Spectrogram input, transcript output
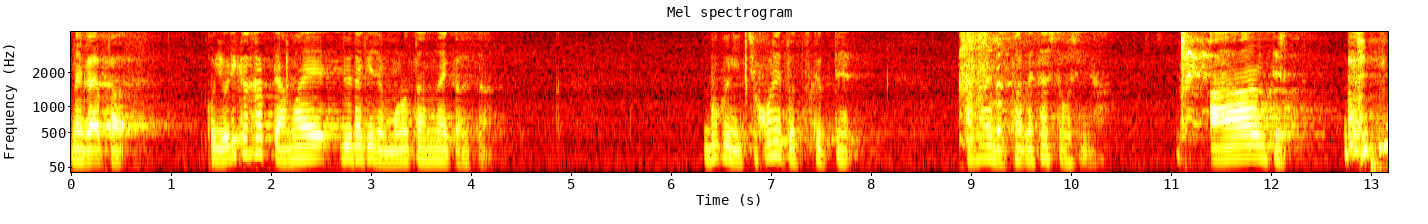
なんかやっぱこう寄りかかって甘えるだけじゃ物足んないからさ僕にチョコレート作って甘いの食べさせてほしいな。あーんって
